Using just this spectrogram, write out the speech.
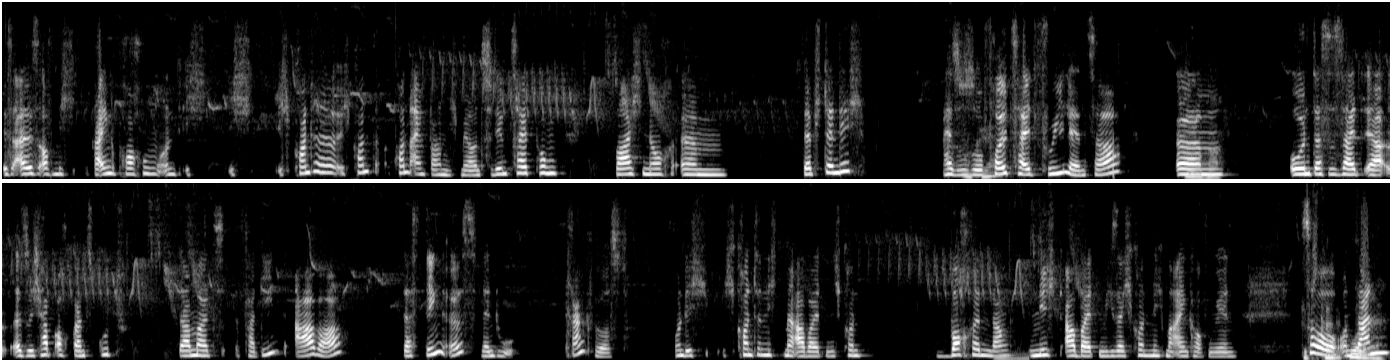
ist alles auf mich reingebrochen und ich, ich, ich konnte, ich konnte, konnte einfach nicht mehr. Und zu dem Zeitpunkt war ich noch ähm, selbstständig also okay. so Vollzeit-Freelancer. Ähm, und das ist halt, ja, also ich habe auch ganz gut damals verdient, aber das Ding ist, wenn du krank wirst und ich, ich konnte nicht mehr arbeiten, ich konnte wochenlang mhm. nicht arbeiten, wie gesagt, ich konnte nicht mehr einkaufen gehen. Gibt's so, und Kohle dann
